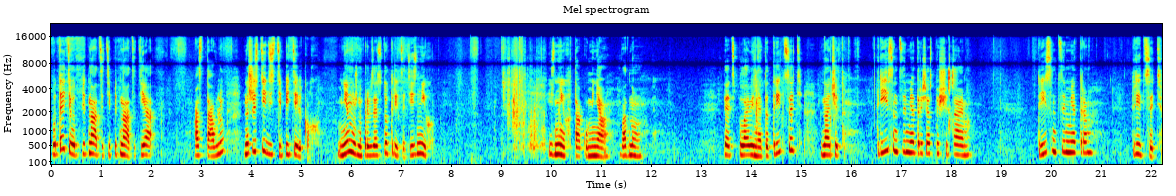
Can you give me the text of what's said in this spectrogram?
Вот эти вот 15 и 15 я оставлю. На 60 петельках мне нужно провязать 130. Из них, из них так у меня в одном 5,5 это 30. Значит 3 сантиметра сейчас посчитаем. 3 сантиметра. 30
